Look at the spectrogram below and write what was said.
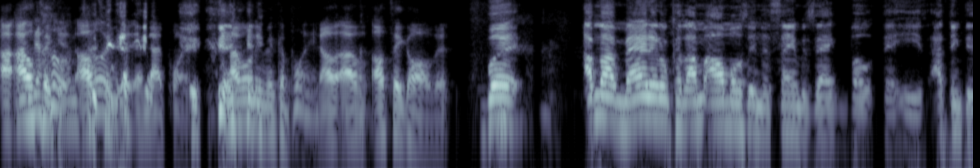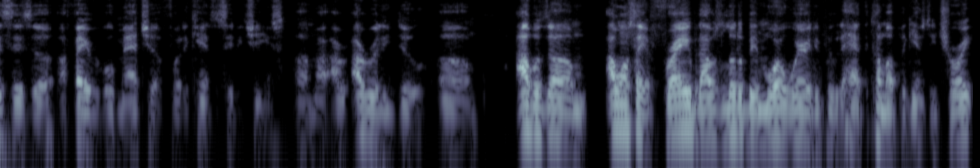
I, will take it. i will take it at that point. I won't even complain. I'll, I'll I'll take all of it. But I'm not mad at him because I'm almost in the same exact boat that he is. I think this is a, a favorable matchup for the Kansas City Chiefs. Um, I, I really do. Um, I was um I won't say afraid, but I was a little bit more worried if we would have had to come up against Detroit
